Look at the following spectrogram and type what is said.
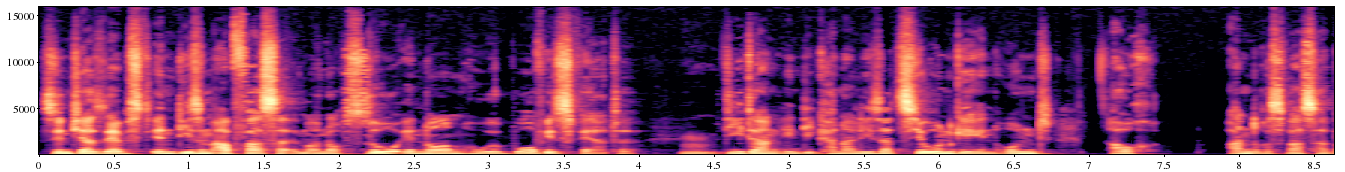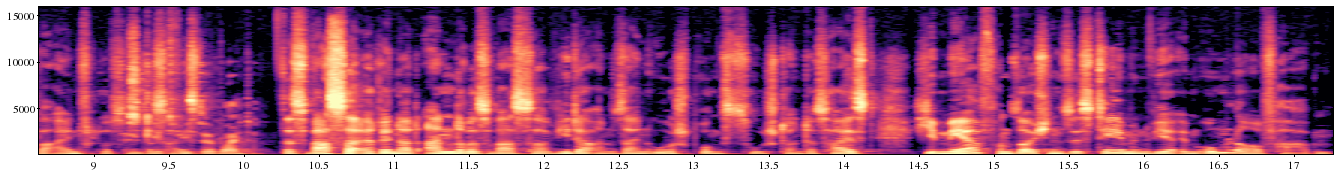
sind ja selbst in diesem Abwasser immer noch so enorm hohe Bovis-Werte, hm. die dann in die Kanalisation gehen und auch anderes Wasser beeinflussen. Es geht das heißt, weiter. Das Wasser erinnert anderes Wasser wieder an seinen Ursprungszustand. Das heißt, je mehr von solchen Systemen wir im Umlauf haben,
